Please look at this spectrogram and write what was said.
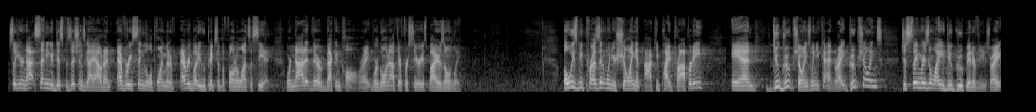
So you're not sending your dispositions guy out on every single appointment of everybody who picks up the phone and wants to see it. We're not at their beck and call, right? We're going out there for serious buyers only. Always be present when you're showing an occupied property and do group showings when you can, right? Group showings, just the same reason why you do group interviews, right?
